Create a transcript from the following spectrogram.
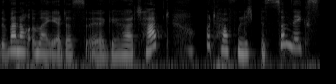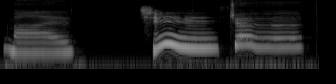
wann auch immer ihr das äh, gehört habt. Und hoffentlich bis zum nächsten Mal. Tschüss. Tschüss.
